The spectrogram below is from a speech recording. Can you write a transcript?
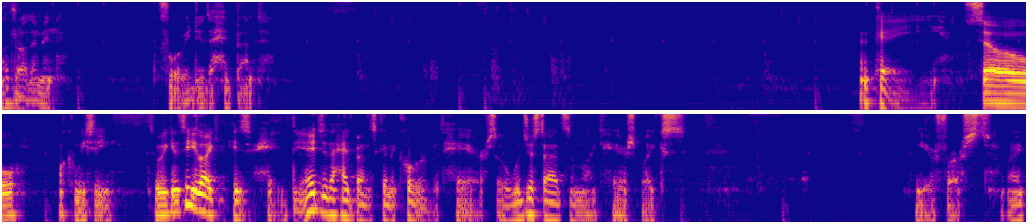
I'll draw them in before we do the headband. Okay, so what can we see? So we can see like his head, the edge of the headband is kind of covered with hair. So we'll just add some like hair spikes here first, right?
